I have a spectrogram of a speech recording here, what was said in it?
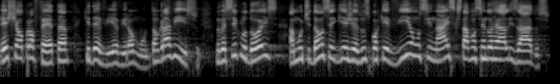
este é o profeta que devia vir ao mundo. Então, grave isso. No versículo 2, a multidão seguia Jesus porque viam os sinais que estavam sendo realizados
